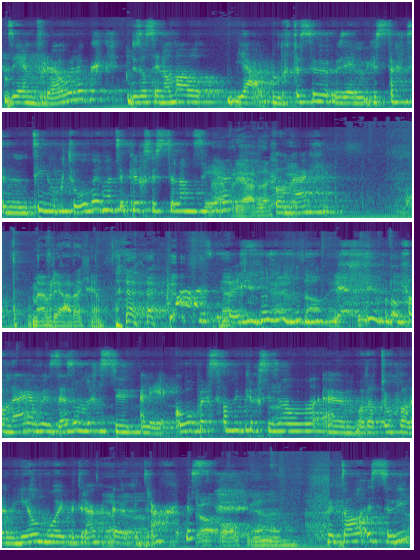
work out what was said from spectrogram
zijn vrouwelijk. Dus dat zijn allemaal, ja, ondertussen, we zijn gestart in 10 oktober oktober met de cursus te lanceren. Vandaag. Mijn verjaardag, ja. Ah, ja, Vandaag hebben we 600 allez, kopers van de cursus al, um, wat dat toch wel een heel mooi bedrag, uh, gedrag is. Ja, ook. Ja. Getal is, sorry,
